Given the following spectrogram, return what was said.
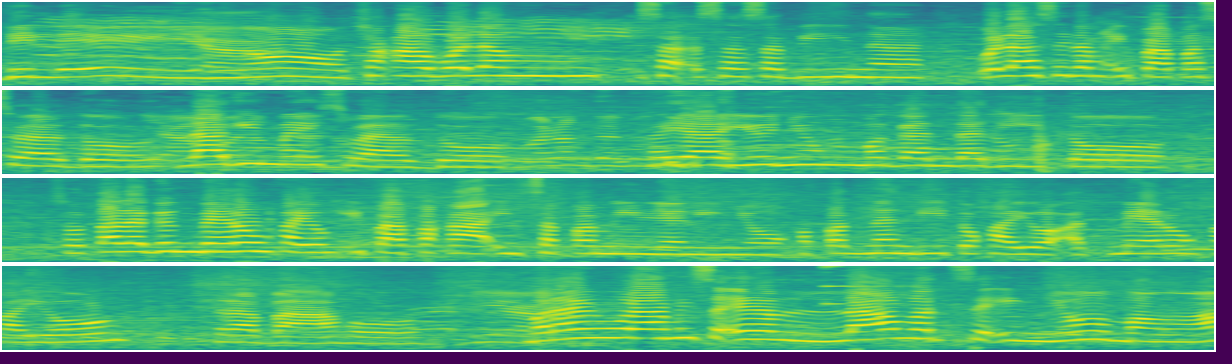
delay Yeah. no. Tsaka walang sa- sasabihin na wala silang ipapasweldo. Yeah, Laging may ganun. sweldo. Walang ganun Kaya dito. yun yung maganda dito. So talagang meron kayong ipapakain sa pamilya ninyo kapag nandito kayo at meron kayong trabaho. Yeah. Maraming maraming salamat sa inyo mga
